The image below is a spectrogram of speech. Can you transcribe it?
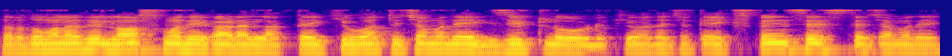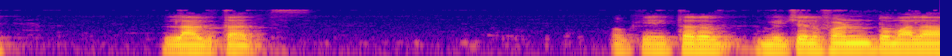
तर तुम्हाला ते लॉसमध्ये काढायला लागतंय किंवा त्याच्यामध्ये एक्झिट लोड किंवा त्याच्यात एक्सपेन्सेस त्याच्यामध्ये लागतात. ओके तर म्युच्युअल फंड तुम्हाला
